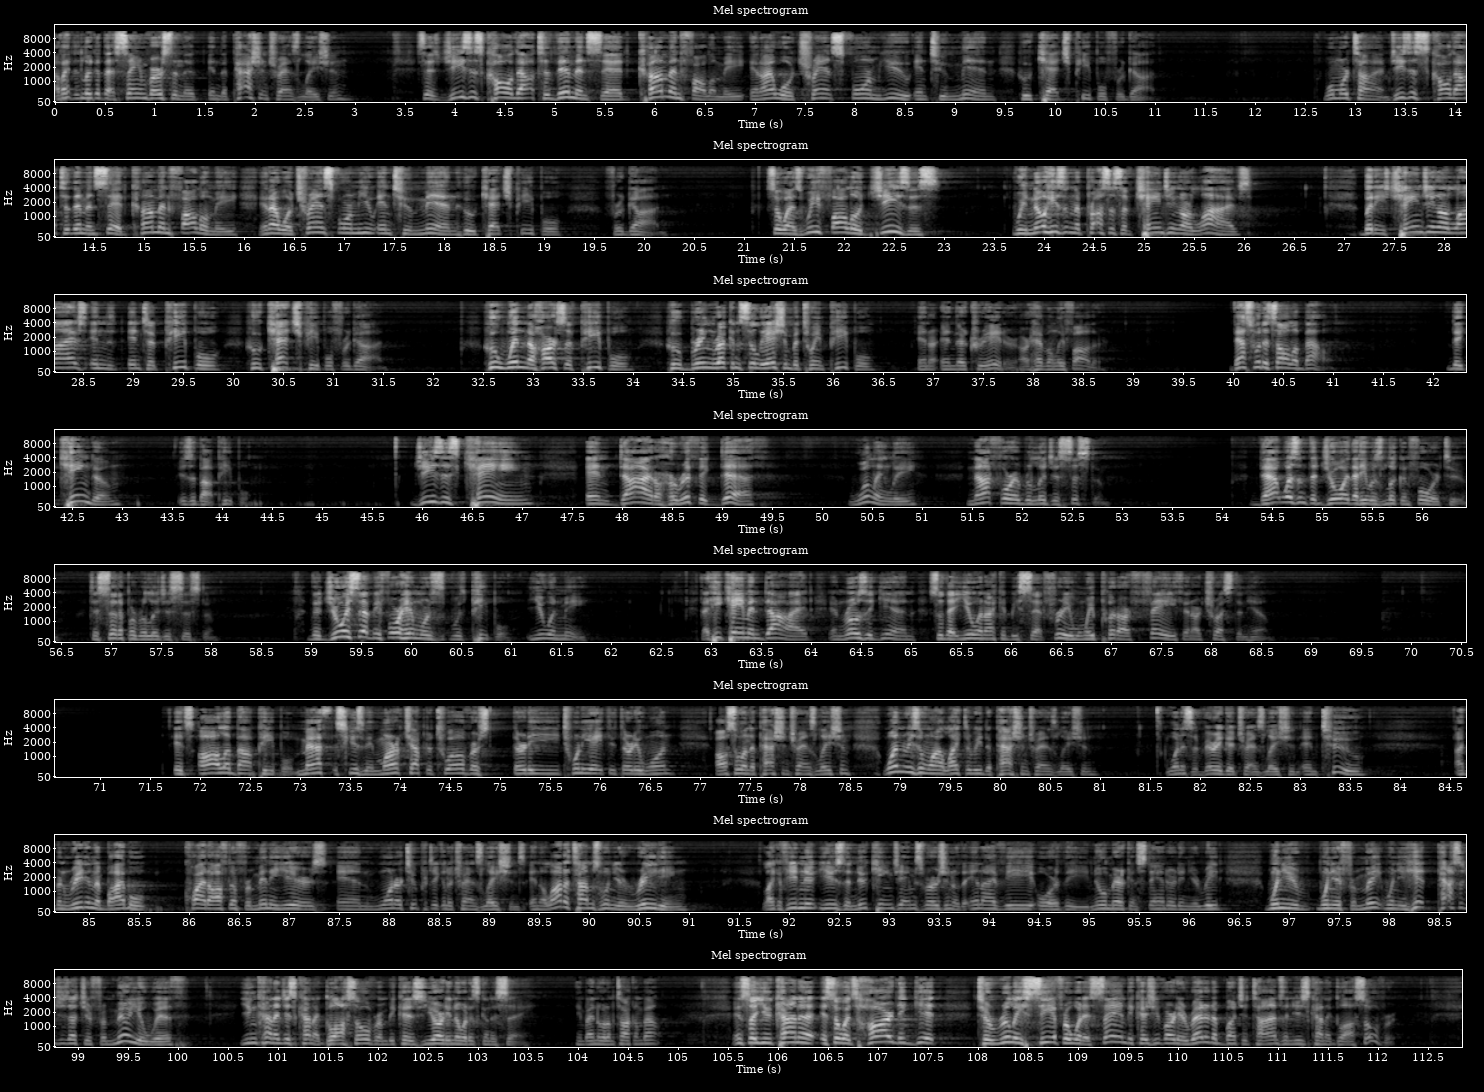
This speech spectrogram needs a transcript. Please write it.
I'd like to look at that same verse in the, in the Passion Translation. It says, Jesus called out to them and said, Come and follow me, and I will transform you into men who catch people for God. One more time. Jesus called out to them and said, Come and follow me, and I will transform you into men who catch people for God. So as we follow Jesus, we know He's in the process of changing our lives, but He's changing our lives in, into people who catch people for God, who win the hearts of people, who bring reconciliation between people and, and their Creator, our Heavenly Father. That's what it's all about. The kingdom is about people. Jesus came and died a horrific death willingly, not for a religious system. That wasn't the joy that he was looking forward to, to set up a religious system. The joy set before him was, was people, you and me. That he came and died and rose again so that you and I could be set free when we put our faith and our trust in him. It's all about people. Math, excuse me, Mark chapter 12, verse 30, 28 through 31, also in the Passion Translation. One reason why I like to read the Passion Translation, one, it's a very good translation, and two, I've been reading the Bible quite often for many years in one or two particular translations. And a lot of times when you're reading, like if you use the New King James Version or the NIV or the New American Standard and you read, when you, when you're familiar, when you hit passages that you're familiar with, you can kind of just kind of gloss over them because you already know what it's going to say. Anybody know what I'm talking about? And so you kind of, so it's hard to get to really see it for what it's saying because you've already read it a bunch of times and you just kind of gloss over it.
